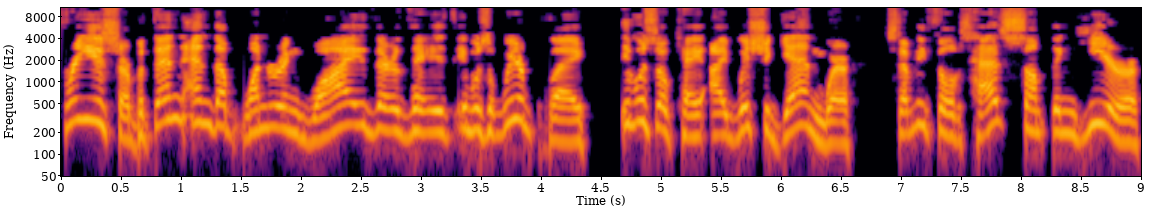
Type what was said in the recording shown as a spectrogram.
freeze her, but then end up wondering why they're they. It was a weird play. It was okay. I wish again where Stephanie Phillips has something here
